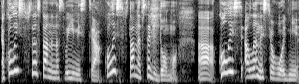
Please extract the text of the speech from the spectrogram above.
е, колись все стане на свої місця, колись стане все відомо. Е, колись, але не сьогодні.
